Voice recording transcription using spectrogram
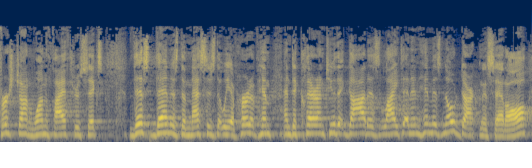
1 John 1, 5 through 6. This then is the message that we have heard of him and declare unto you that God is light and in him is no darkness at all.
